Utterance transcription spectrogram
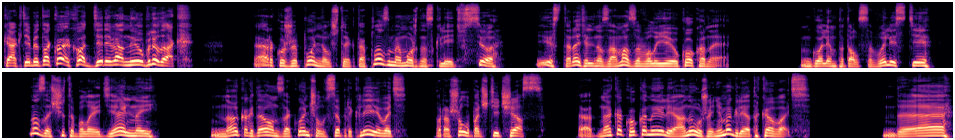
Как тебе такой ход, деревянный ублюдок?» Арк уже понял, что эктоплазмой можно склеить всё, и старательно замазывал ею коконы. Голем пытался вылезти, но защита была идеальной. Но когда он закончил всё приклеивать, прошёл почти час. Однако коконы и лианы уже не могли атаковать. «Да,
